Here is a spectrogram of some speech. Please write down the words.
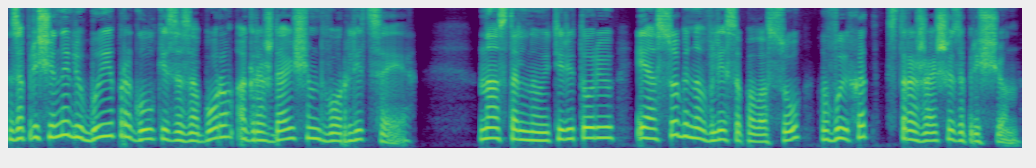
запрещены любые прогулки за забором, ограждающим двор лицея. На остальную территорию и особенно в лесополосу выход строжайше запрещен.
